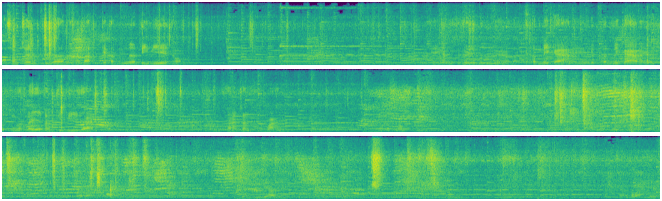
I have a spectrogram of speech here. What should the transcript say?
làm xong chân giờ là đặt cái tấm uh, tivi lên thôi cái ngăn dưới mình uh, đặt cái tấm meca này cái tấm meca này cũng là lấy ở trong tivi ra. Tấm pha chắn phản quang. Đấy, đã xong. Cái bàn đặt lên các bạn đang xem video nhé. Chào các bạn nhé.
